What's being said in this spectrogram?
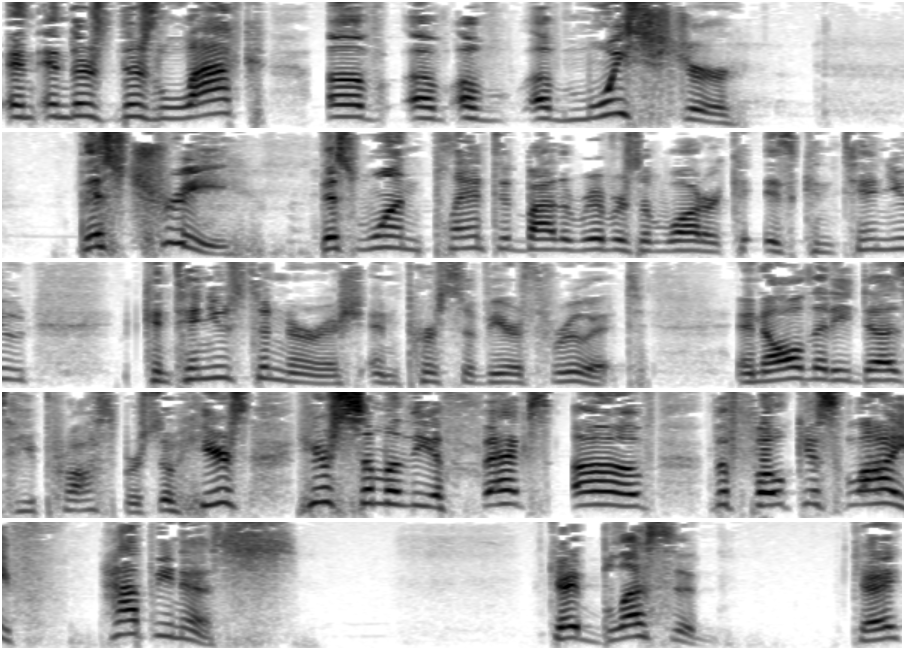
and, and there's, there's lack of, of, of, of moisture, this tree, this one planted by the rivers of water is continued, continues to nourish and persevere through it. And all that he does, he prospers. So here's, here's some of the effects of the focused life happiness. Okay, blessed. Okay,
